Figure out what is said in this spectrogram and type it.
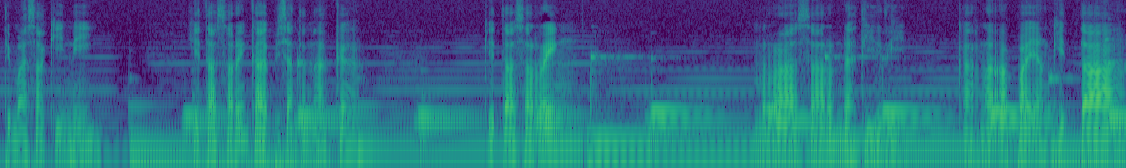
di masa kini kita sering kehabisan tenaga. Kita sering merasa rendah diri karena apa yang kita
